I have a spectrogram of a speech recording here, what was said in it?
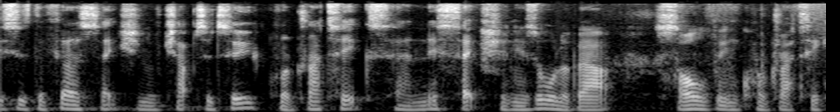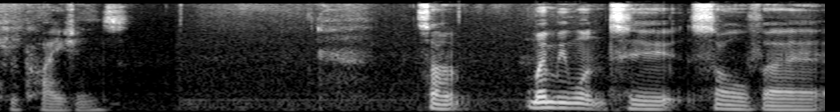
This is the first section of chapter 2, quadratics, and this section is all about solving quadratic equations. So when we want to solve a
